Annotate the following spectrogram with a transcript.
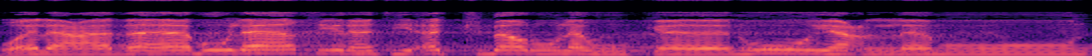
وَلَعَذَابُ الْآخِرَةِ أَكْبَرُ لَوْ كَانُوا يَعْلَمُونَ.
